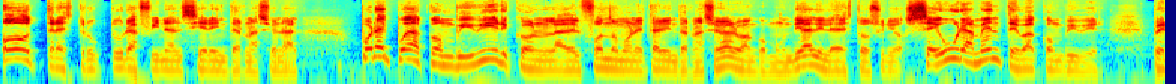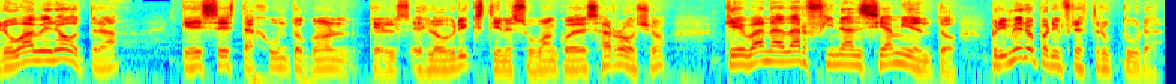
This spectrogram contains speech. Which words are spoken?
otra estructura financiera internacional. Por ahí pueda convivir con la del Fondo Monetario Internacional, Banco Mundial y la de Estados Unidos. Seguramente va a convivir, pero va a haber otra, que es esta junto con, que el- es los BRICS, tiene su Banco de Desarrollo, que van a dar financiamiento, primero para infraestructura,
